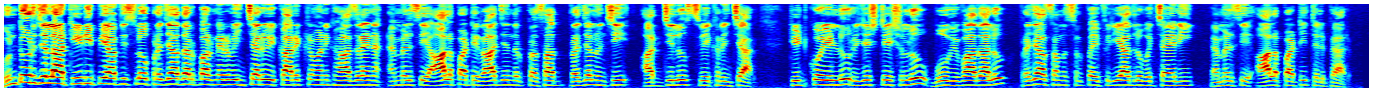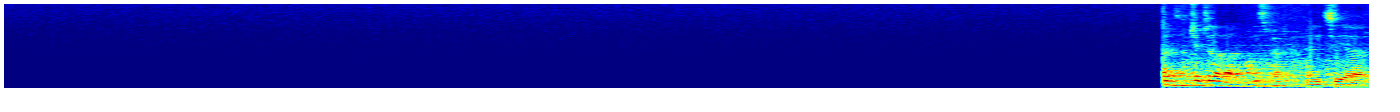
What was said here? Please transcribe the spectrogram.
గుంటూరు జిల్లా టీడీపీ ఆఫీసులో ప్రజా దర్బార్ నిర్వహించారు. ఈ కార్యక్రమానికి హాజరైన ఎమ్మెల్సీ ఆలపాటి రాజేంద్ర ప్రసాద్ ప్రజల నుంచి అర్జీలు స్వీకరించారు. టిడ్కో ఇళ్ళు రిజిస్ట్రేషన్లు భూ వివాదాలు ప్రజా సమస్యలపై ఫిర్యాదులు వచ్చాయని ఎమ్మెల్సీ ఆలపాటి తెలిపారు. ఎన్సీఆర్.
